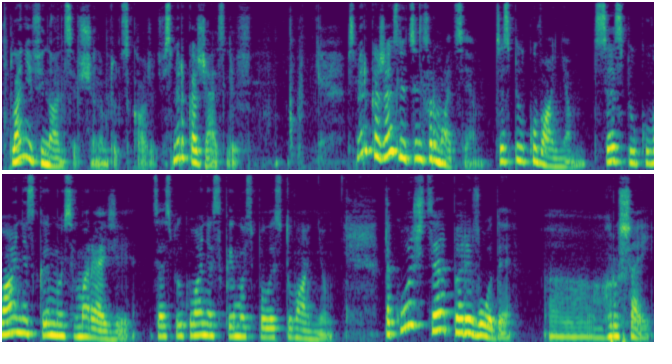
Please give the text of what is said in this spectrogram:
В плані фінансів, що нам тут скажуть? Вісьмірка жезлів. Вісьмірка жезлів це інформація, це спілкування, це спілкування з кимось в мережі, це спілкування з кимось по листуванню. Також це переводи е, грошей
